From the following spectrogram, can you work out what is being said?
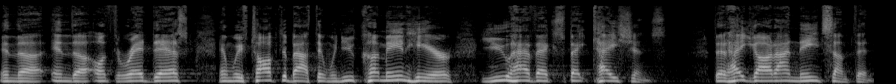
in the in the on the red desk and we've talked about that when you come in here, you have expectations that, hey, God, I need something.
